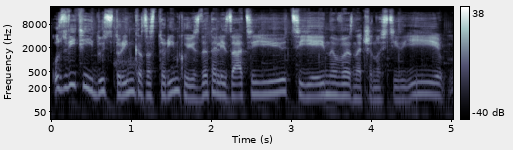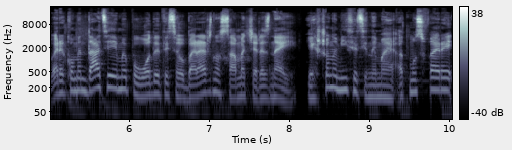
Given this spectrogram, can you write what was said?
У звіті йдуть сторінка за сторінкою з деталізацією цієї невизначеності і рекомендаціями поводитися обережно саме через неї. Якщо на місяці немає атмосфери,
